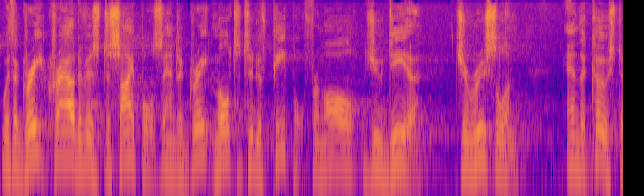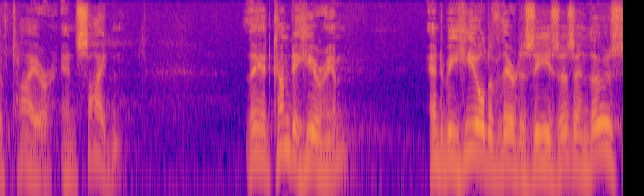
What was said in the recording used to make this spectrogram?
with a great crowd of his disciples and a great multitude of people from all Judea, Jerusalem, and the coast of Tyre and Sidon. They had come to hear him and to be healed of their diseases, and those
